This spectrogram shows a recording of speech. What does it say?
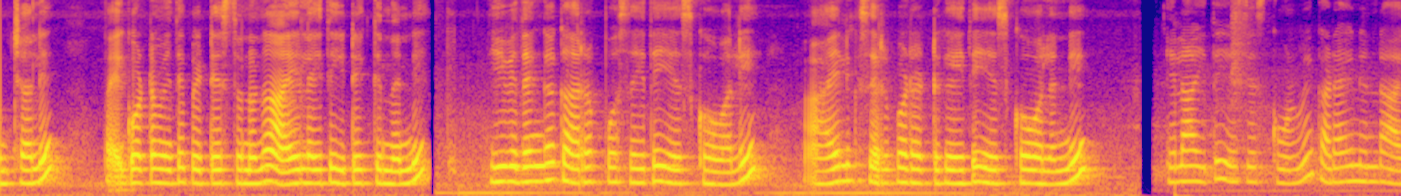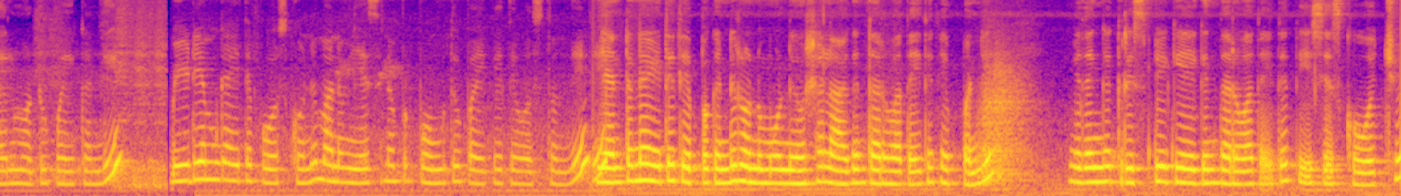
ఉంచాలి. పై గొట్టం అయితే పెట్టేస్తున్నాను. ఆయిల్ అయితే ఇటెక్కిందండి. ఈ విధంగా కారపూస అయితే వేసుకోవాలి. ఆయిల్కి సరిపడట్టుగా అయితే వేసుకోవాలండి. ఇలా అయితే వేసేసుకోవడమే. కడాయి నిండా ఆయిల్ మట్టు పోయకండి. మీడియంగా అయితే పోసుకోండి. మనం వేసినప్పుడు పొంగుతూ పైకి అయితే వస్తుంది. వెంటనే అయితే తిప్పకండి. రెండు మూడు నిమిషాలు ఆగిన తర్వాత అయితే తిప్పండి. విధంగా క్రిస్పీగా వేగిన తర్వాత అయితే తీసేసుకోవచ్చు.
